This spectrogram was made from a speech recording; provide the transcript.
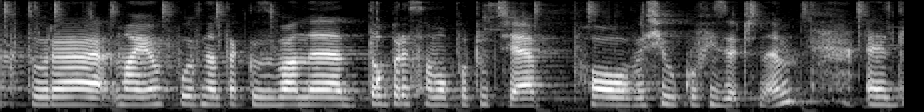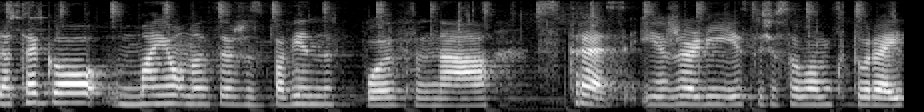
które mają wpływ na tak zwane dobre samopoczucie po wysiłku fizycznym. E, Dlatego mają one też zbawienny wpływ na stres. Jeżeli jesteś osobą, której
